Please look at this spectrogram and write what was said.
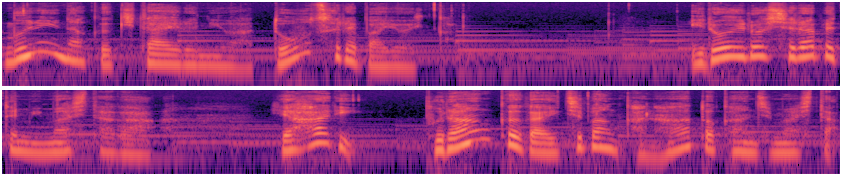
無理なく鍛えるにはどうすればよいか。いろいろ調べてみましたがやはりプランクが一番かなと感じました。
